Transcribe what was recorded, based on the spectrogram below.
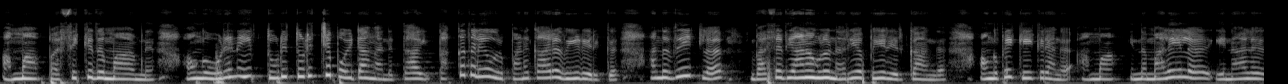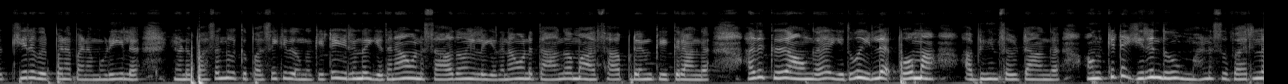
அம்மா பசிக்குதுமா அப்படின்னு. அவங்க உடனே துடி துடிச்சு போயிட்டாங்க. அந்த தாய் பக்கத்துலேயே ஒரு பணக்கார வீடு இருக்குது அந்த வீட்டில் வசதியானவங்களும் நிறைய பேர் இருக்காங்க. அவங்க போய் கேட்குறாங்க அம்மா இந்த மலையில் என்னால் கீரை விற்பனை பண்ண முடியல. என்னோட பசங்களுக்கு பசிக்குது. உங்ககிட்ட இருந்து எதனா ஒன்று சாதம் இல்லை எதனா ஒன்று தாங்கம்மா சாப்பிடுன்னு கேட்குறாங்க அதுக்கு அவங்க எதுவும் இல்லை போமா அப்படின்னு சொல்லிட்டாங்க. அவங்க அவங்கக்கிட்ட இருந்தும் மனசு வரல.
